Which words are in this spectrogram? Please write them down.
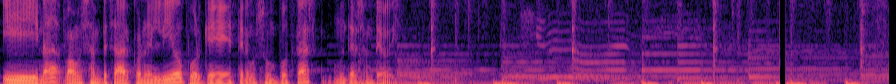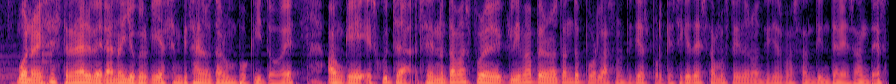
Y nada, vamos a empezar con el lío porque tenemos un podcast muy interesante hoy. Bueno, es estrena el verano y yo creo que ya se empieza a notar un poquito, ¿eh? Aunque, escucha, se nota más por el clima, pero no tanto por las noticias, porque sí que te estamos teniendo noticias bastante interesantes.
